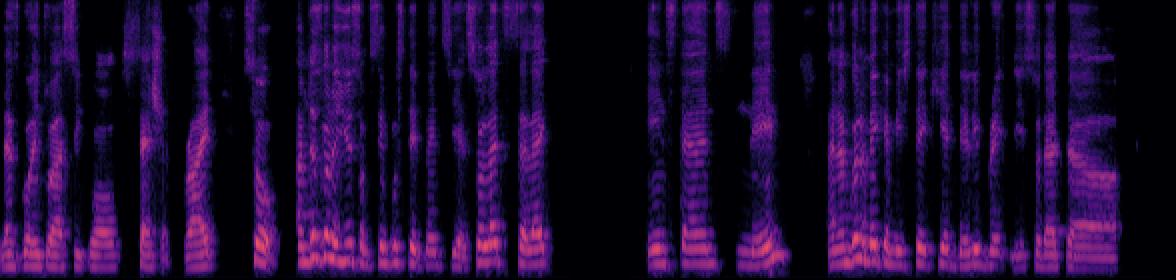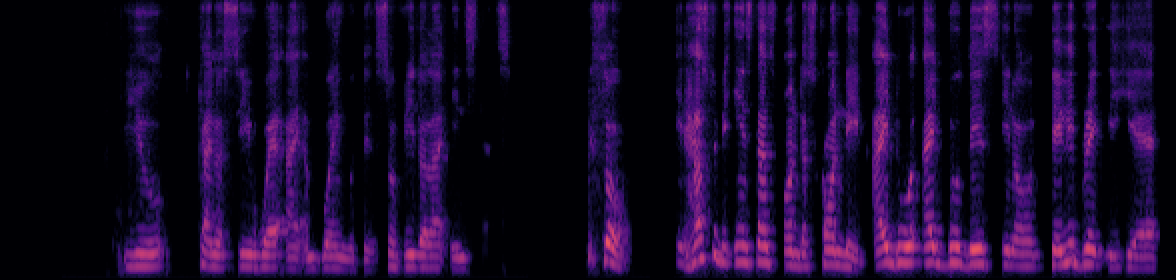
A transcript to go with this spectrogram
let's go into our SQL session, right? So I'm just gonna use some simple statements here. So let's select instance name. And I'm going to make a mistake here deliberately so that uh, you kind of see where I am going with this. So V dollar instance. So it has to be instance underscore name. I do I do this, you know, deliberately here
